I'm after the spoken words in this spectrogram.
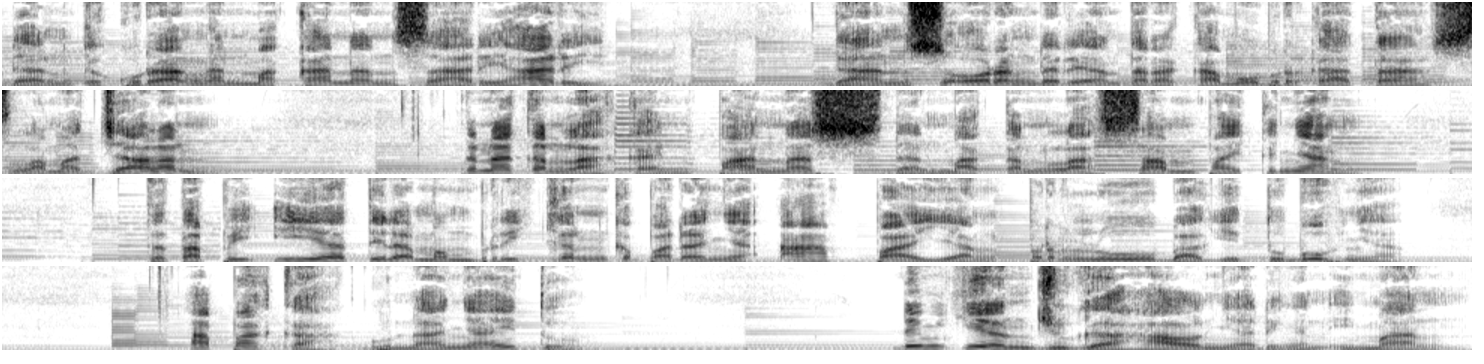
dan kekurangan makanan sehari-hari, dan seorang dari antara kamu berkata, "Selamat jalan, kenakanlah kain panas dan makanlah sampai kenyang." Tetapi ia tidak memberikan kepadanya apa yang perlu bagi tubuhnya. Apakah gunanya itu? Demikian juga halnya dengan iman.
